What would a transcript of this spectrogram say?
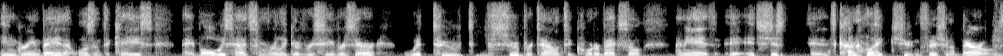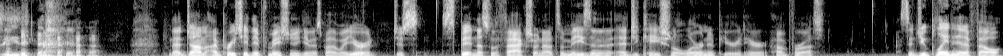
In Green Bay, that wasn't the case. They've always had some really good receivers there with two t- super talented quarterbacks. So, I mean, it's, it's just, it's kind of like shooting fish in a barrel. It was easy. Now, John, I appreciate the information you're giving us. By the way, you're just spitting us with facts right now. It's amazing, an educational learning period here um, for us. Since you played in the NFL,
